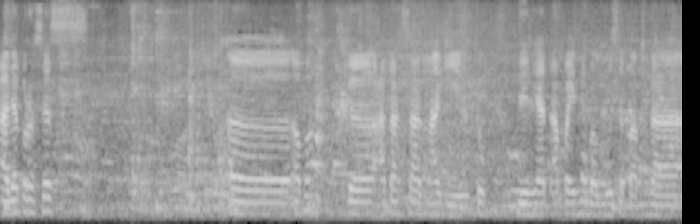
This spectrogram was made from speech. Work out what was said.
ada proses apa ke atasan lagi untuk dilihat apa ini bagus apa enggak.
